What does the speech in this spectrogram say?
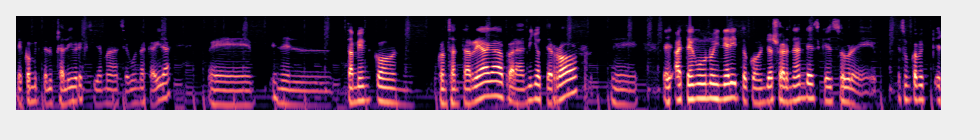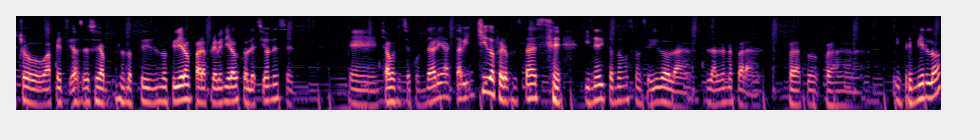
de cómic de lucha libre que se llama Segunda Caída. Eh, en el también con, con Santa Riaga para Niño Terror. Eh, eh, ah, tengo uno inédito con Joshua Hernández que es sobre es un cómic hecho a nos lo, pidieron para prevenir autolesiones en en chavos de secundaria. Está bien chido, pero pues está ese inédito. No hemos conseguido la, la lana para, para, para imprimirlo.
